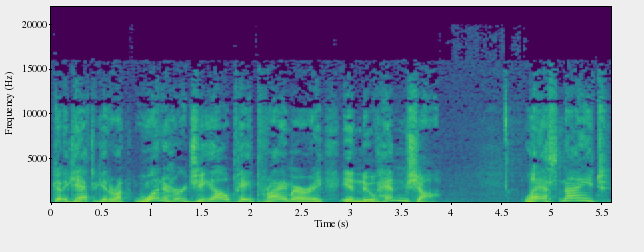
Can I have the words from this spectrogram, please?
Going to have to get her on. Won her GOP primary in New Hampshire last night.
